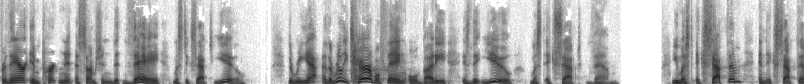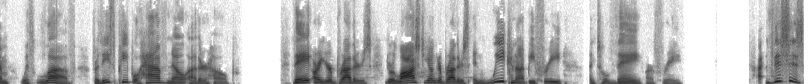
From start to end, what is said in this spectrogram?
for their impertinent assumption that they must accept you. The, rea- the really terrible thing, old buddy, is that you must accept them. You must accept them and accept them with love, for these people have no other hope. They are your brothers, your lost younger brothers, and we cannot be free until they are free. This is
